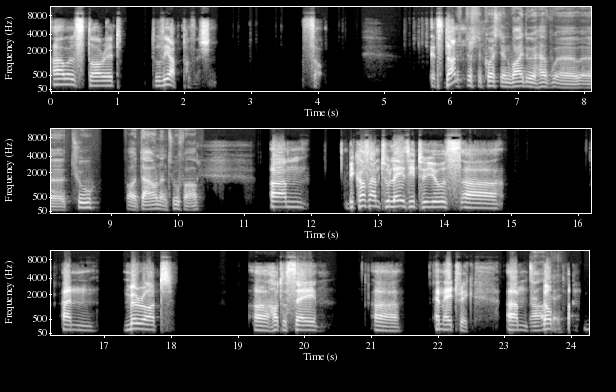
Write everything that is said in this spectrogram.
I will store it to the up position so it's done just a question why do you have uh, uh, two for down and two for up um, because I'm too lazy to use uh, an mirrored uh, how to say uh, a matrix. Um, oh, okay. No, but,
